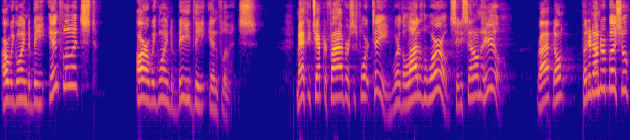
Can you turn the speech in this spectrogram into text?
Are we going to be influenced or are we going to be the influence? Matthew chapter 5 verses 14, we're the light of the world, city set on a hill, right? Don't put it under a bushel,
